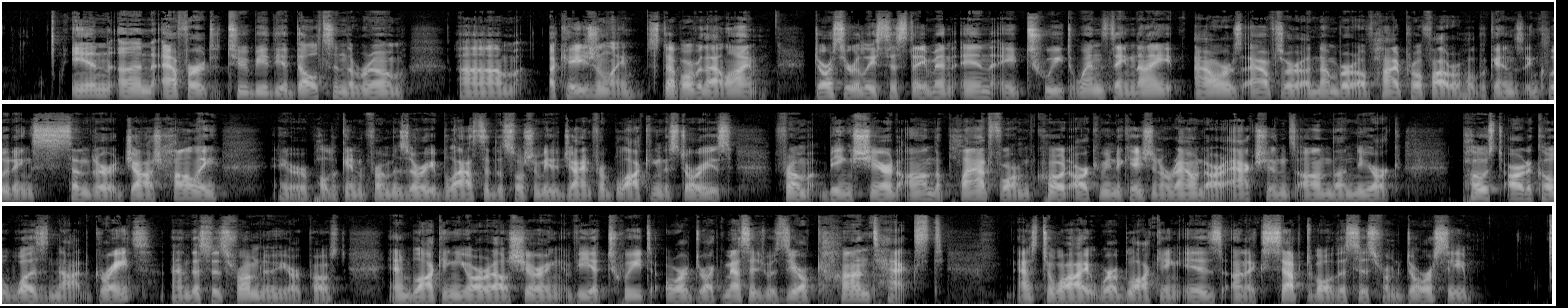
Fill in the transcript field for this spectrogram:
in an effort to be the adults in the room, um, occasionally step over that line. Dorsey released his statement in a tweet Wednesday night, hours after a number of high profile Republicans, including Senator Josh Hawley, a Republican from Missouri, blasted the social media giant for blocking the stories from being shared on the platform. Quote, Our communication around our actions on the New York Post article was not great, and this is from New York Post, and blocking URL sharing via tweet or direct message with zero context as to why we're blocking is unacceptable. This is from Dorsey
